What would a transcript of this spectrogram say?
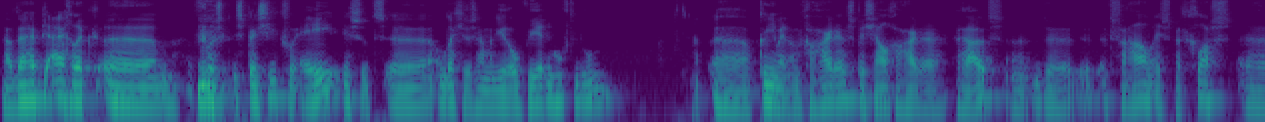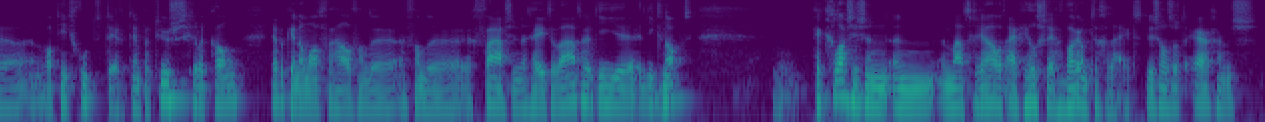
Nou, daar heb je eigenlijk, ehm, voor, specifiek voor E, is het, omdat je dus helemaal die rookwering hoeft te doen, uh, kun je met een geharde, speciaal geharde ruit. Uh, de, het verhaal is met glas, uh, wat niet goed tegen temperatuurverschillen kan. we kennen allemaal het verhaal van de, van de vaas in het hete water die, die knapt. Kijk, glas is een, een, een, materiaal wat eigenlijk heel slecht warmte geleidt. Dus als het ergens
